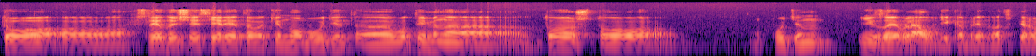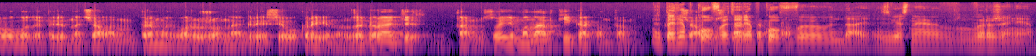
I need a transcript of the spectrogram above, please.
то э, следующая серия этого кино будет э, вот именно то, что Путин и заявлял в декабре 2021 года перед началом прямой вооруженной агрессии в Украину. Забирайте там свои манатки, как он там. Это кричал, Рябков, это Рябков, да, известное выражение.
